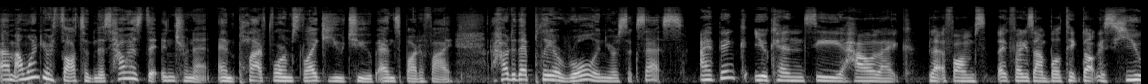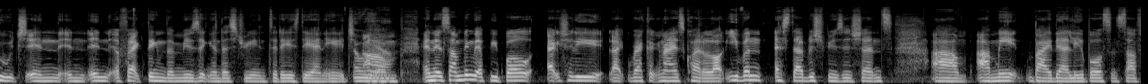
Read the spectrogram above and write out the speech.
Um, I want your thoughts on this. How has the internet and platforms like YouTube and Spotify, how did that play a role in your success? I think you can see how like platforms like for example TikTok is huge in in, in affecting the music industry in today's day and age. Um, Oh, yeah. and it's something that people actually like recognize quite a lot. Even established musicians um, are made by their labels and stuff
